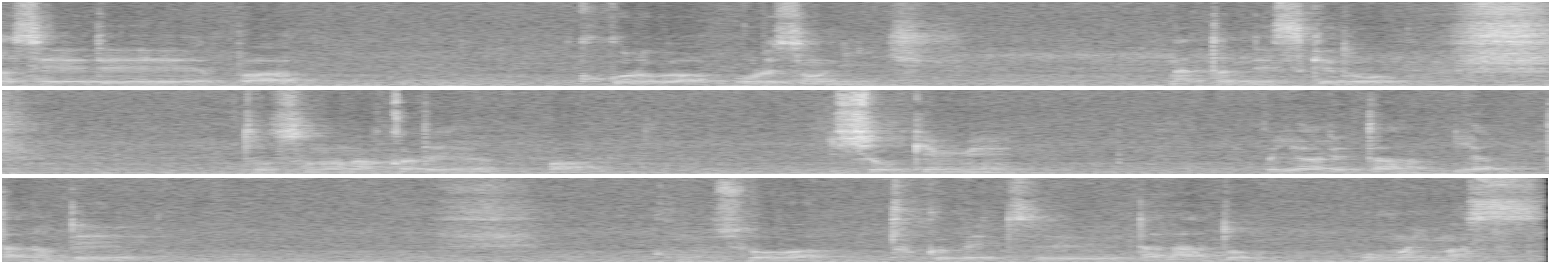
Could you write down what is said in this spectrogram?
たせいでやっぱ心が折れそうになったんですけどその中でやっぱ一生懸命やれたやったのでこの賞は特別だなと思います。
